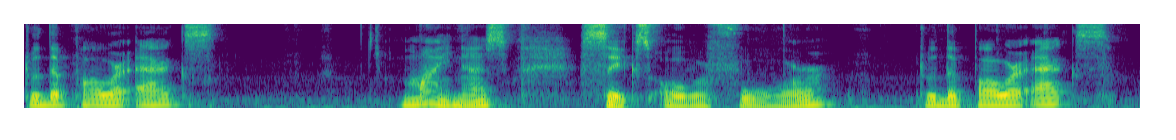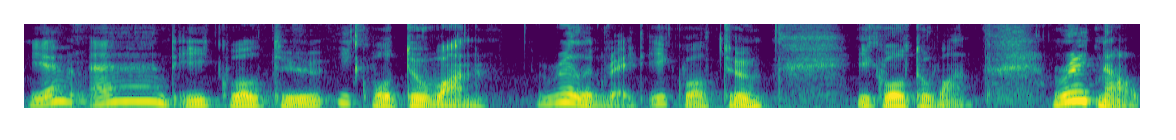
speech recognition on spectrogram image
to the power x minus 6 over 4 to the power x yeah and equal to equal to 1 really great equal to equal to 1 right now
